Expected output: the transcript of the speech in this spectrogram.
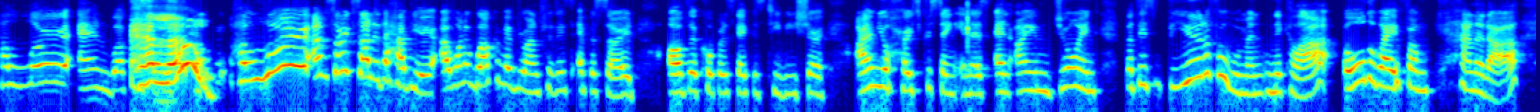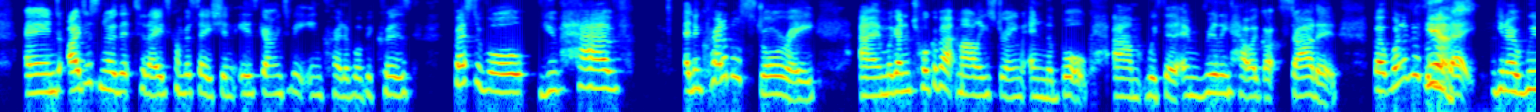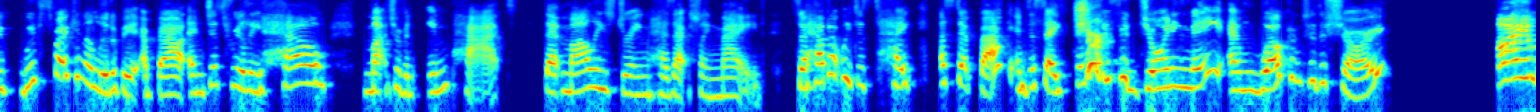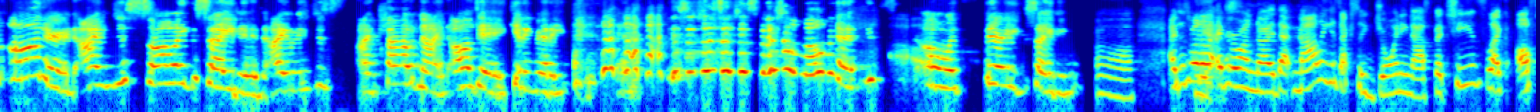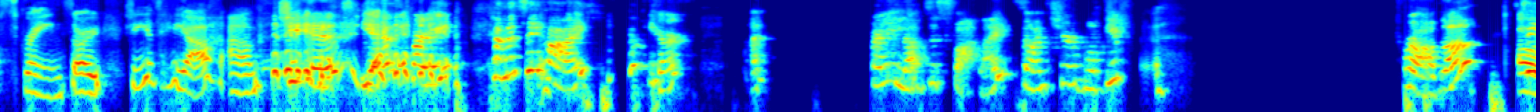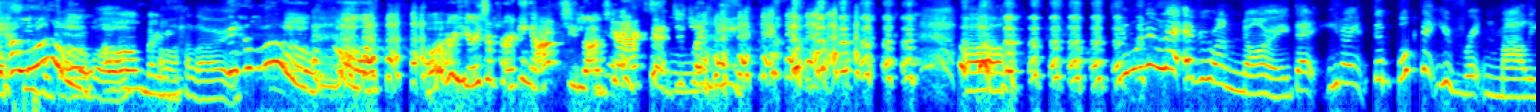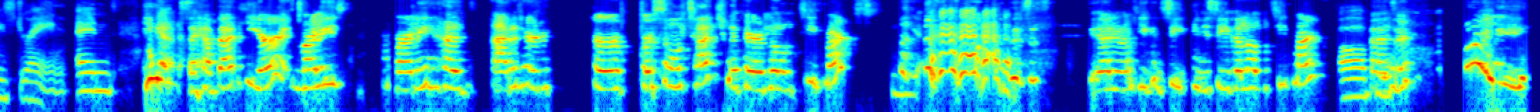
Hello and welcome. Hello. Hello. I'm so excited to have you. I want to welcome everyone to this episode of the Corporate Escapist TV show. I'm your host, Christine Innes, and I am joined by this beautiful woman, Nichola, all the way from Canada. And I just know that today's conversation is going to be incredible because, first of all, you have an incredible story and we're going to talk about Marley's dream and the book um, with it and really how it got started. But one of the things yes. that you know we've we've spoken a little bit about and just really how much of an impact that Marley's dream has actually made. So how about we just take a step back and just say thank sure. you for joining me and welcome to the show. I am honored. I'm just so excited. I'm just I'm cloud nine all day getting ready. this is just such a special moment. It's, oh, it's very exciting. Oh, I just want yes. to let everyone know that Marley is actually joining us, but she is like off screen, so she is here. Um, she is. Yes, Marley, come and say hi. Come here. Marley loves the spotlight, so I'm sure we'll give problem. Oh, Say hello. Oh, Marty. Oh, hello. Say hello. Oh. oh, her ears are perking up. She loves yes. your accent, just like me. oh. You want to let everyone know that, you know, the book that you've written, Marley's Dream, and yes, I, mean, I have that here. Marley, Marley had added her her personal touch with her little teeth marks. Yeah. this is I don't know if you can see. Can you see the little teeth mark? Oh, uh, beautiful. Marley.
